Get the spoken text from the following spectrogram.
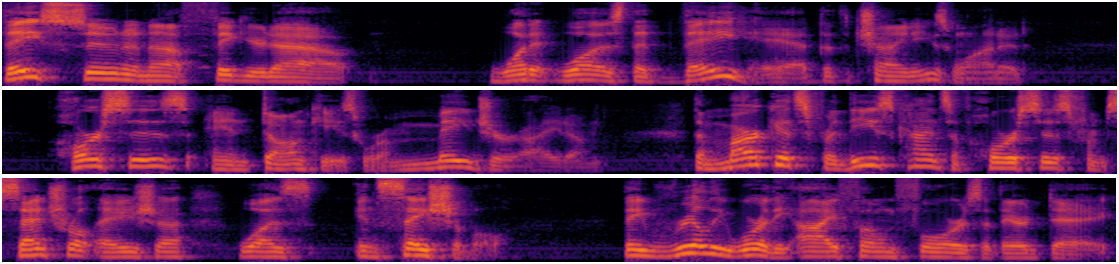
they soon enough figured out what it was that they had that the Chinese wanted. Horses and donkeys were a major item. The markets for these kinds of horses from Central Asia was insatiable. They really were the iPhone 4s of their day.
